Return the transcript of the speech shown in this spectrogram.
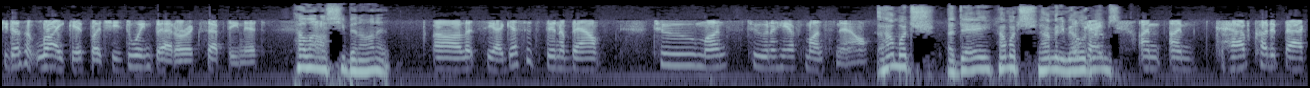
she doesn't like it, but she's doing better accepting it. How long has she been on it? Uh, let's see, I guess it's been about two months, two and a half months now. How much a day? How much? How many milligrams? Okay. I'm I'm have cut it back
